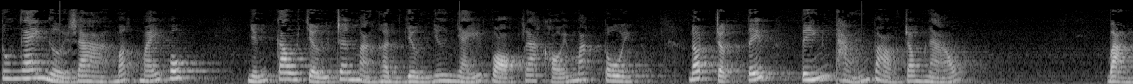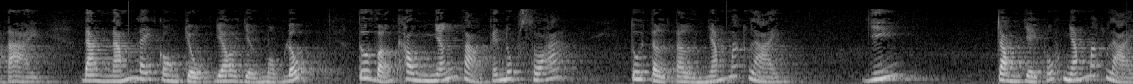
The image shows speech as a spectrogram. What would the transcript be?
Tôi ngay người ra mất mấy phút. Những câu chữ trên màn hình dường như nhảy vọt ra khỏi mắt tôi nó trực tiếp tiến thẳng vào trong não. Bàn tay đang nắm lấy con chuột do dự một lúc. Tôi vẫn không nhấn vào cái nút xóa. Tôi từ từ nhắm mắt lại. Giếng. Trong giây phút nhắm mắt lại,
